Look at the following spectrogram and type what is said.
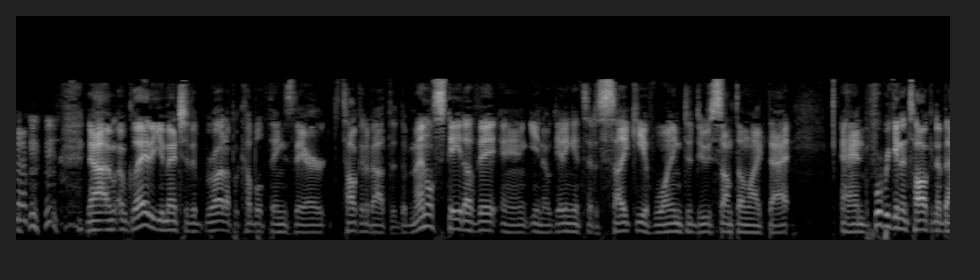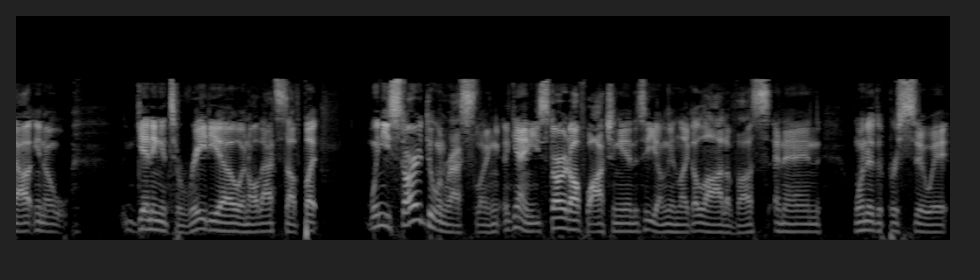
now I'm, I'm, glad that you mentioned it. Brought up a couple things there, talking about the, the mental state of it, and you know, getting into the psyche of wanting to do something like that. And before we get into talking about, you know, getting into radio and all that stuff, but when you started doing wrestling, again, you started off watching it as a youngin, like a lot of us, and then wanted to pursue it.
